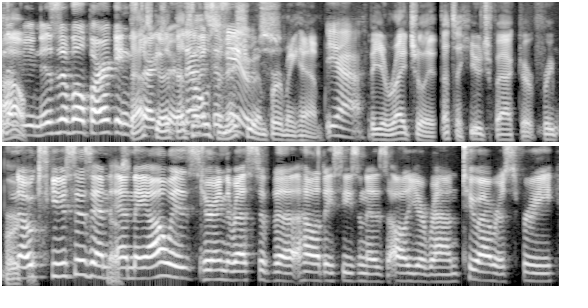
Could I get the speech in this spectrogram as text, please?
Wow. the municipal parking That's structure. good. That's That always is an issue in. Birmingham. Yeah. But you're right, Julie. That's a huge factor. Free parking. No excuses, and, Yes. and they always during the rest of the holiday season is all year round, two hours free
